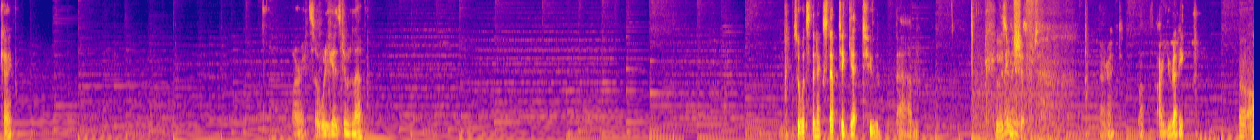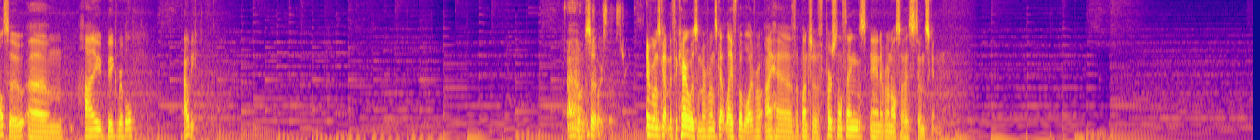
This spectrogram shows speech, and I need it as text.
Okay. All right. So what are you guys doing now? So, what's the next step to get to? Um, Plane maze. shift. all right. Well, are you ready? Uh, also, um, hi, Big Ribble. Howdy. Um, so to our slow stream. everyone's got mythic heroism. Everyone's got life bubble. Everyone, I have a bunch of personal things, and everyone also has stone skin.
